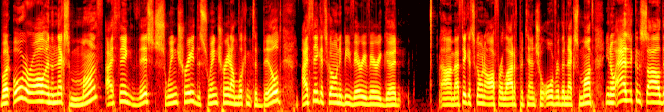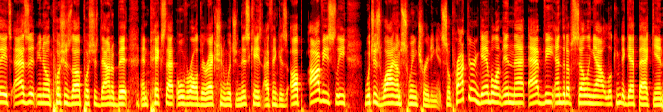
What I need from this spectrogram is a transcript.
But overall, in the next month, I think this swing trade, the swing trade I'm looking to build, I think it's going to be very, very good. Um, I think it's going to offer a lot of potential over the next month. You know, as it consolidates, as it, you know, pushes up, pushes down a bit, and picks that overall direction, which in this case I think is up. Obviously, which is why I'm swing trading it. So Procter and Gamble, I'm in that. AbbVie ended up selling out, looking to get back in,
